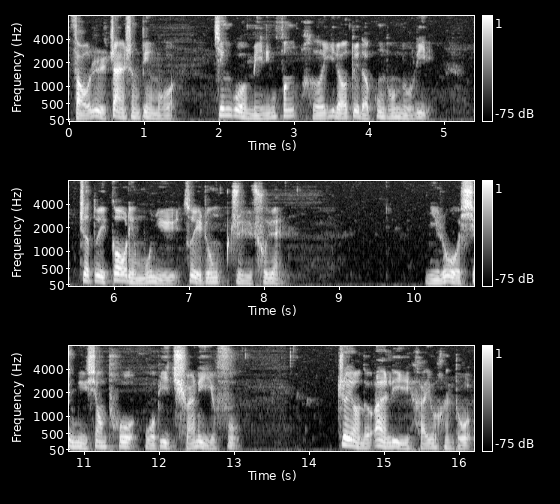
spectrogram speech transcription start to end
早日战胜病魔。经过闵宁峰和医疗队的共同努力，这对高龄母女最终治愈出院。你若性命相托，我必全力以赴。这样的案例还有很多，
